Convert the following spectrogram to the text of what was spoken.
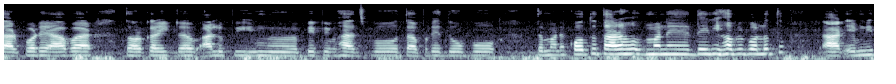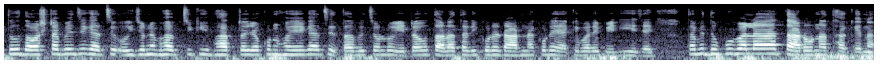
তারপরে আবার তরকারিটা, আলু পি পেঁপে ভাজবো, তারপরে দেবো, তো মানে কত তাড়া মানে দেরি হবে বলো তো? আর এমনিতেও দশটা বেজে গেছে, ওই জন্য ভাবছি কি ভাতটা যখন হয়ে গেছে তবে চলো এটাও তাড়াতাড়ি করে রান্না করে একেবারে বেরিয়ে যাই। তবে দুপুরবেলা তাড়না থাকে না।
